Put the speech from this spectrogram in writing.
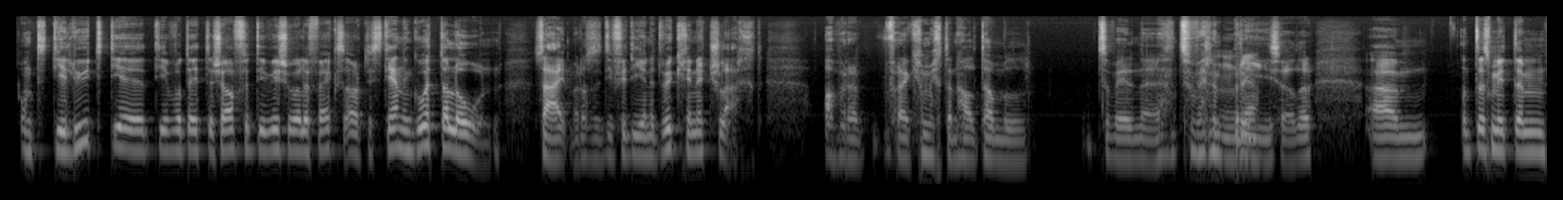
Und die Leute, die, die, die dort arbeiten, die Visual Effects Artists, die haben einen guten Lohn, sagt man. Also die verdienen wirklich nicht schlecht. Aber äh, frage ich mich dann halt einmal, zu welchem, zu welchem ja. Preis, oder? Ähm, und das mit, dem,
